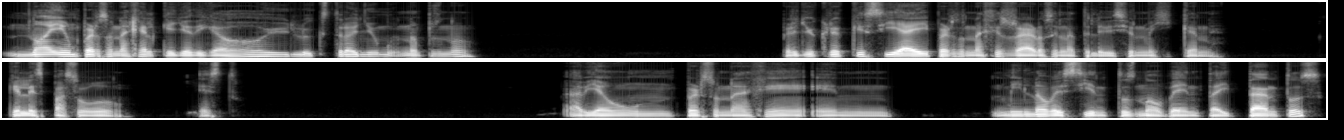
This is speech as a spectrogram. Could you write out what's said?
no hay un personaje al que yo diga, ay, lo extraño. No, pues no. Pero yo creo que sí hay personajes raros en la televisión mexicana. ¿Qué les pasó esto? había un personaje en 1990 y tantos,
